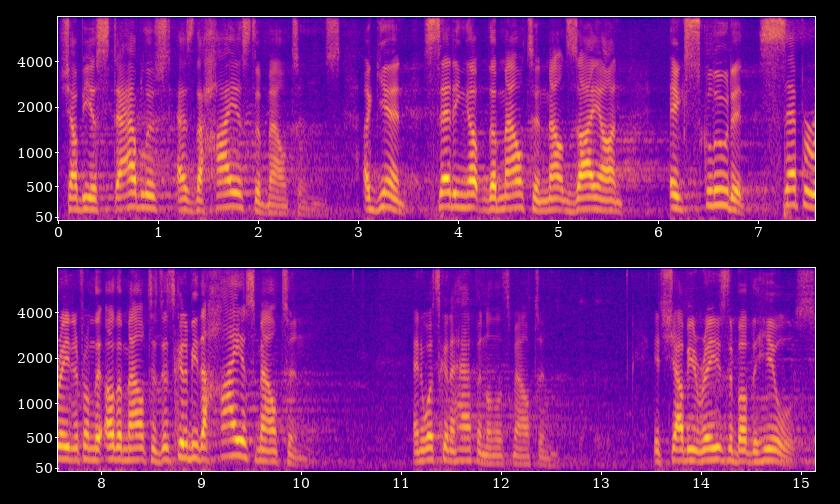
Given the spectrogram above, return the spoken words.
shall be established as the highest of mountains Again, setting up the mountain, Mount Zion, excluded, separated from the other mountains. It's going to be the highest mountain. And what's going to happen on this mountain? It shall be raised above the hills,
